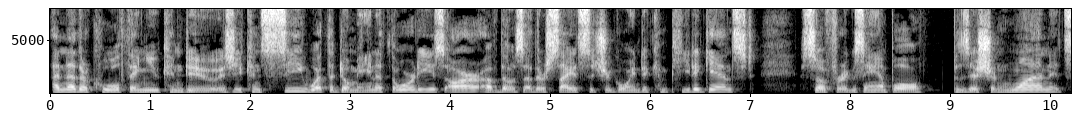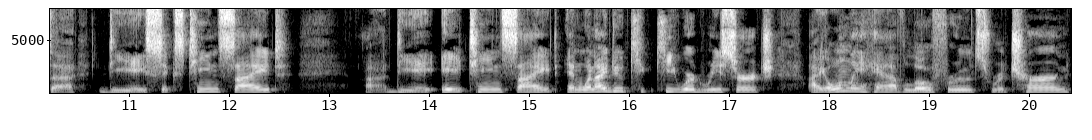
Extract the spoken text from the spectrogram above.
another cool thing you can do is you can see what the domain authorities are of those other sites that you're going to compete against. So, for example, position one, it's a DA16 site, DA18 site. And when I do keyword research, I only have low fruits return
